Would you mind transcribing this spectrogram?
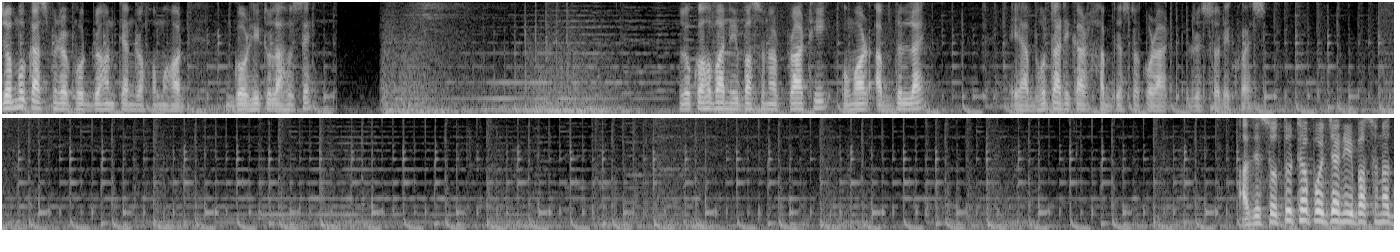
জম্মু কাশ্মীৰৰ ভোটগ্ৰহণ কেন্দ্ৰসমূহত গঢ়ি তোলা হৈছে। লোকসভা নিৰ্বাচনৰ প্ৰাৰ্থী উমৰ আবদুল্লাই এয়া ভোটাধিকাৰ সাব্যস্ত কৰাৰ দৃশ্য দেখুৱাইছোঁ। আজি চতুৰ্থ পৰ্যায়ৰ নিৰ্বাচনত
